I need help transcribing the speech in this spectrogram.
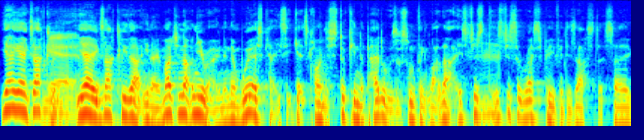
Yeah, yeah, exactly. Yeah. yeah, exactly that. You know, imagine that on your own, and then worst case, it gets kind of stuck in the pedals or something like that. It's just mm. it's just a recipe for disaster. So,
